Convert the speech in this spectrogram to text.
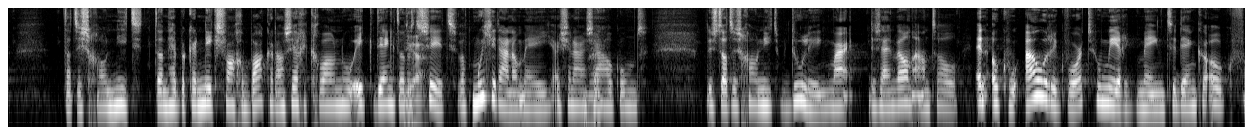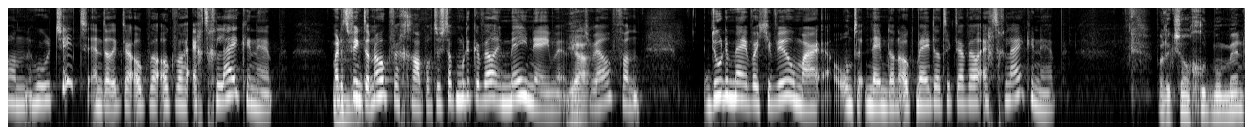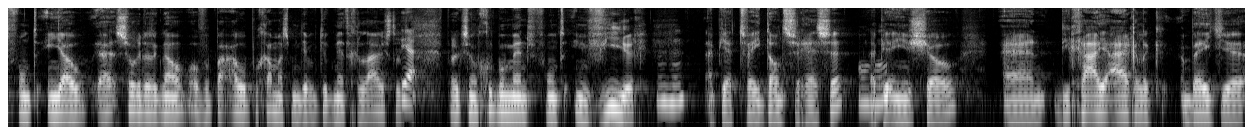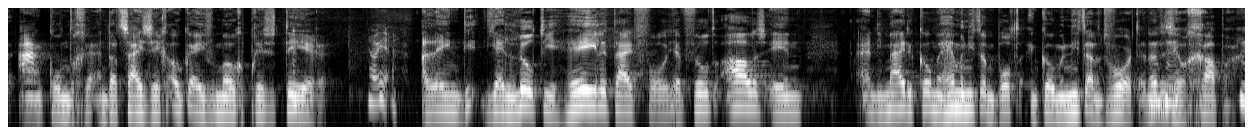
dat is gewoon niet, dan heb ik er niks van gebakken. Dan zeg ik gewoon hoe ik denk dat het zit. Wat moet je daar nou mee als je naar een Nee. zaal komt? Dus dat is gewoon niet de bedoeling. Maar er zijn wel een aantal. En ook hoe ouder ik word, hoe meer ik meen te denken ook van hoe het zit. En dat ik daar ook wel, ook wel echt gelijk in heb. Maar dat vind ik dan ook weer grappig. Dus dat moet ik er wel in meenemen. Hmm. Ja. Weet je wel? Van, doe ermee wat je wil, maar neem dan ook mee dat ik daar wel echt gelijk in heb. Wat ik zo'n goed moment vond in jouw... Ja, sorry dat ik nou over een paar oude programma's... maar die heb ik natuurlijk net geluisterd. Ja. Wat ik zo'n goed moment vond in Vier... Mhm. heb jij twee danseressen heb je in je show... En die ga je eigenlijk een beetje aankondigen. En dat zij zich ook even mogen presenteren. Oh ja. Alleen, die, jij lult die hele tijd vol. Je vult alles in. En die meiden komen helemaal niet aan bod en komen niet aan het woord. En dat is heel grappig.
